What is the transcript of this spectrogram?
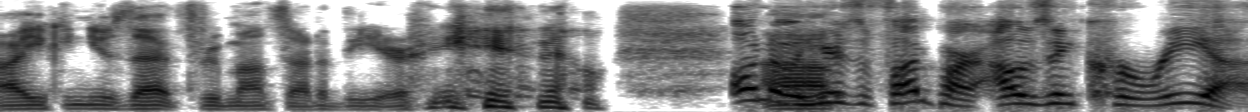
Uh, you can use that three months out of the year. You know. Oh no! Uh, here's the fun part. I was in Korea.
